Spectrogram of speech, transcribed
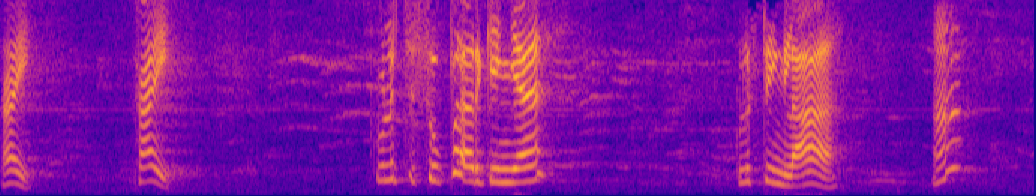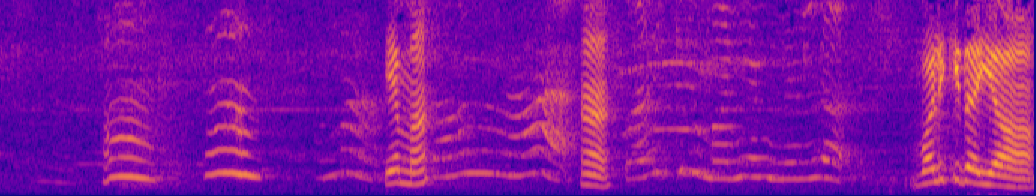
ஹாய் ஹாய் குளிச்சு சூப்பராக இருக்கீங்க. குளிச்சிட்டிங்களா? ஆ ஆ, ஏம்மா? ஆ. வலிக்குது ஐயா.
